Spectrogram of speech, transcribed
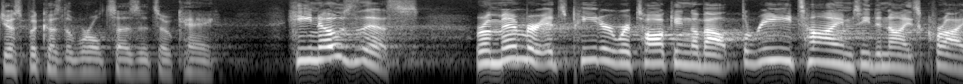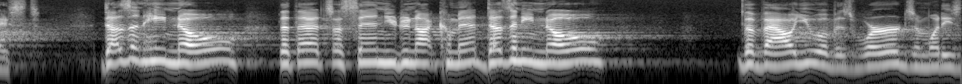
just because the world says it's okay. He knows this. Remember, it's Peter we're talking about. Three times he denies Christ. Doesn't he know that that's a sin you do not commit? Doesn't he know the value of his words and what he's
